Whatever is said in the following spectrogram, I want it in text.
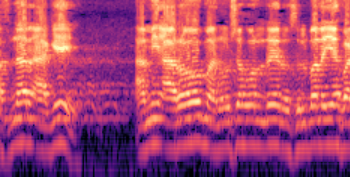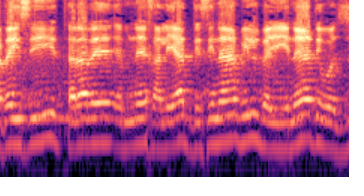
আপনার আগে আমি আরও মানুষ সকলরে রসুল বানাইয়া পাঠাইছি, তারারে এমনে খালিয়াত দিছি না, বিল বাইনাত ওয়াজ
